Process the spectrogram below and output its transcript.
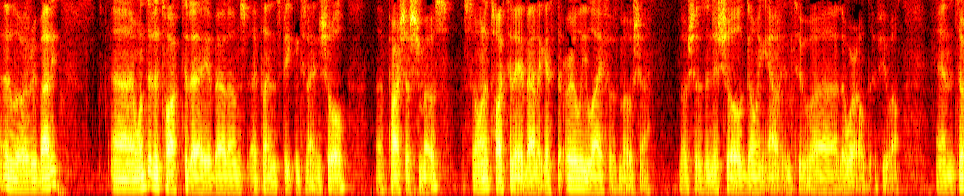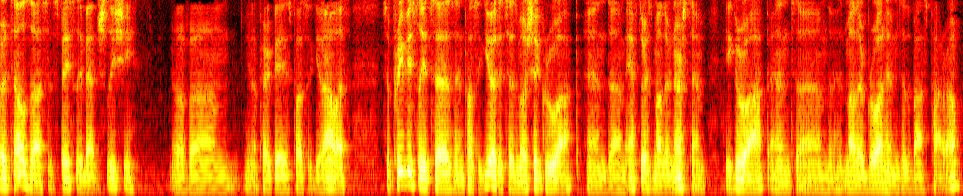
Hello, everybody. Uh, I wanted to talk today about. Um, I plan on speaking tonight in Shul, uh, Parsha Shmos. So I want to talk today about, I guess, the early life of Moshe, Moshe's initial going out into uh, the world, if you will. And the Torah tells us it's basically about Shlishi of um, you know Perik Beis Pasuk Yud Aleph. So previously it says in Pasuk Yud it says Moshe grew up, and um, after his mother nursed him, he grew up, and um, his mother brought him to the Bas Paro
